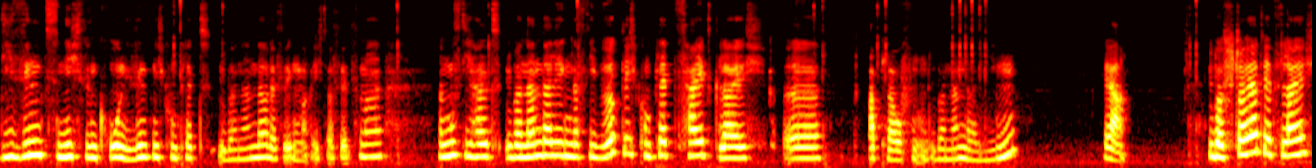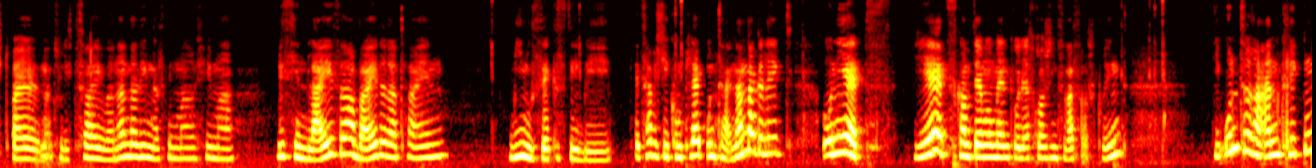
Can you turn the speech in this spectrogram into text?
Die sind nicht synchron, die sind nicht komplett übereinander. Deswegen mache ich das jetzt mal. Man muss die halt übereinander legen, dass die wirklich komplett zeitgleich äh, ablaufen und übereinander liegen. Ja. Übersteuert jetzt leicht, weil natürlich zwei übereinander liegen. Deswegen mache ich hier mal bisschen leiser, beide Dateien. Minus 6 dB. Jetzt habe ich die komplett untereinander gelegt. Und jetzt, jetzt kommt der Moment, wo der Frosch ins Wasser springt. Die untere anklicken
